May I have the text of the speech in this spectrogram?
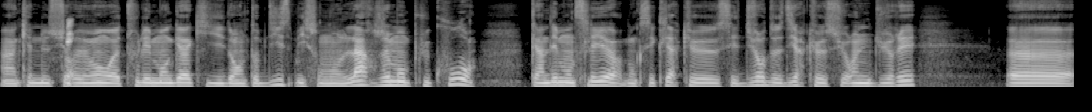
un Ken Survivant ou à tous les mangas qui dans le top 10, ils sont largement plus courts qu'un Demon Slayer. Donc c'est clair que c'est dur de se dire que sur une durée, euh,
